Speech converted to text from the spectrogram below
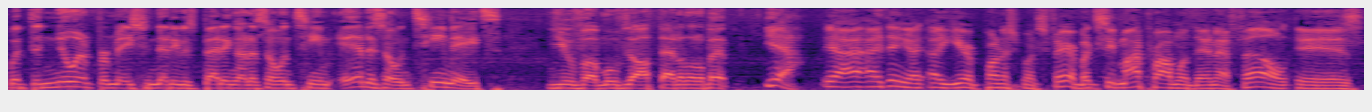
With the new information that he was betting on his own team and his own teammates, you've uh, moved off that a little bit. Yeah, yeah, I I think a, a year punishment's fair. But see, my problem with the NFL is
